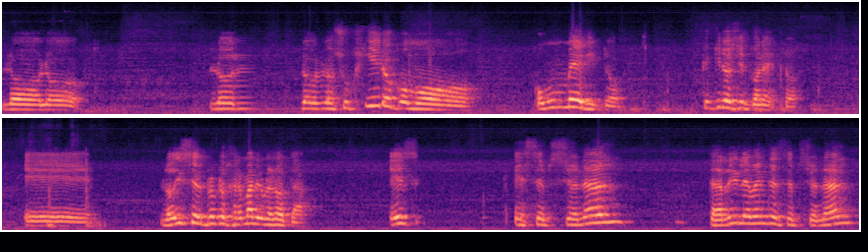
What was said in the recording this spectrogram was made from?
lo, lo, lo, lo- lo sugiero como, como un mérito. ¿Qué quiero decir con esto? Eh, lo dice el propio Germán en una nota. Es excepcional, terriblemente excepcional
